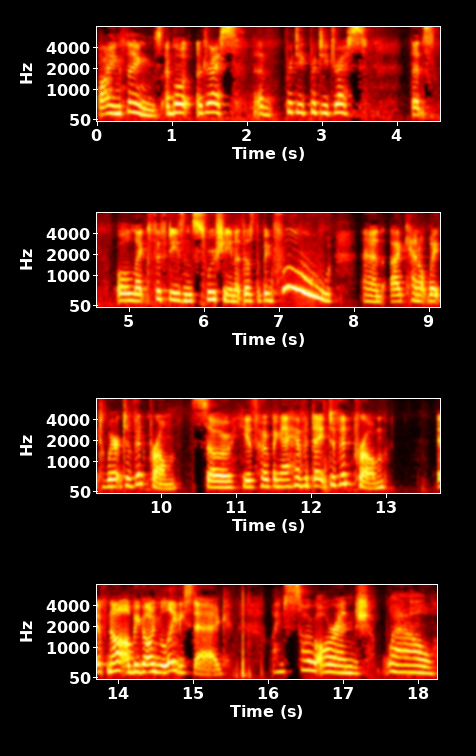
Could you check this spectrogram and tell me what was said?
buying things. I bought a dress, a pretty, pretty dress that's all like 50s and swooshy and it does the big whoo! And I cannot wait to wear it to VidProm. So here's hoping I have a date to VidProm. If not, I'll be going Lady Stag. I'm so orange. Wow.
